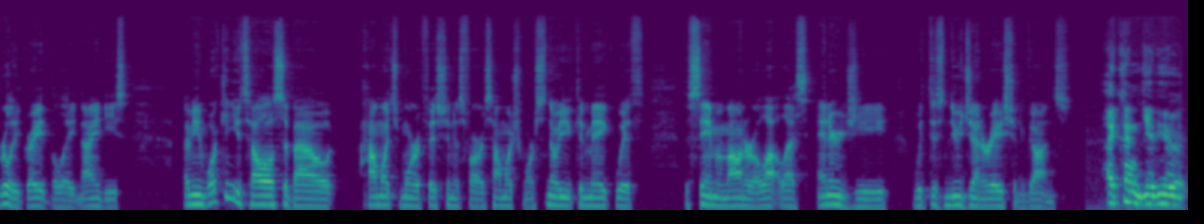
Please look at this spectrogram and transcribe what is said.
really great in the late 90s, I mean, what can you tell us about how much more efficient as far as how much more snow you can make with the same amount or a lot less energy with this new generation of guns? I couldn't give you a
